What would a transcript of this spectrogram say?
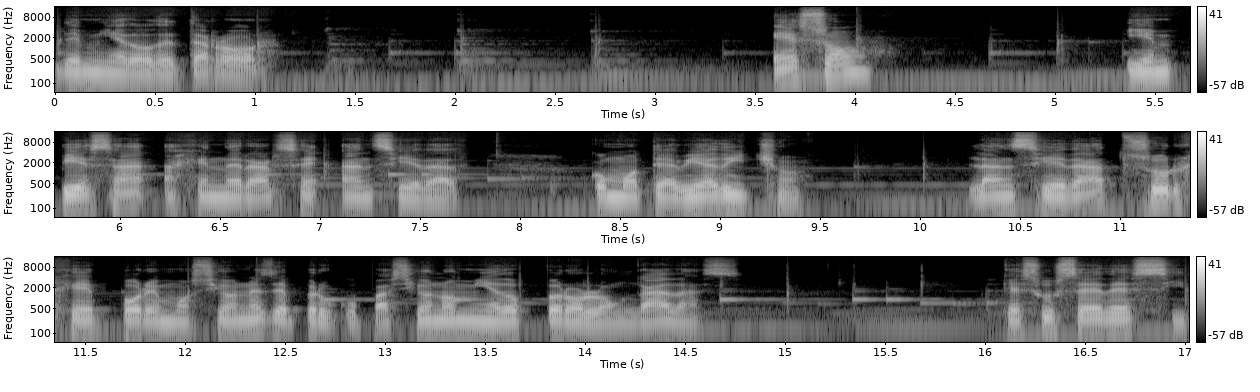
de miedo, de terror. Eso y empieza a generarse ansiedad. Como te había dicho, la ansiedad surge por emociones de preocupación o miedo prolongadas. ¿Qué sucede si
